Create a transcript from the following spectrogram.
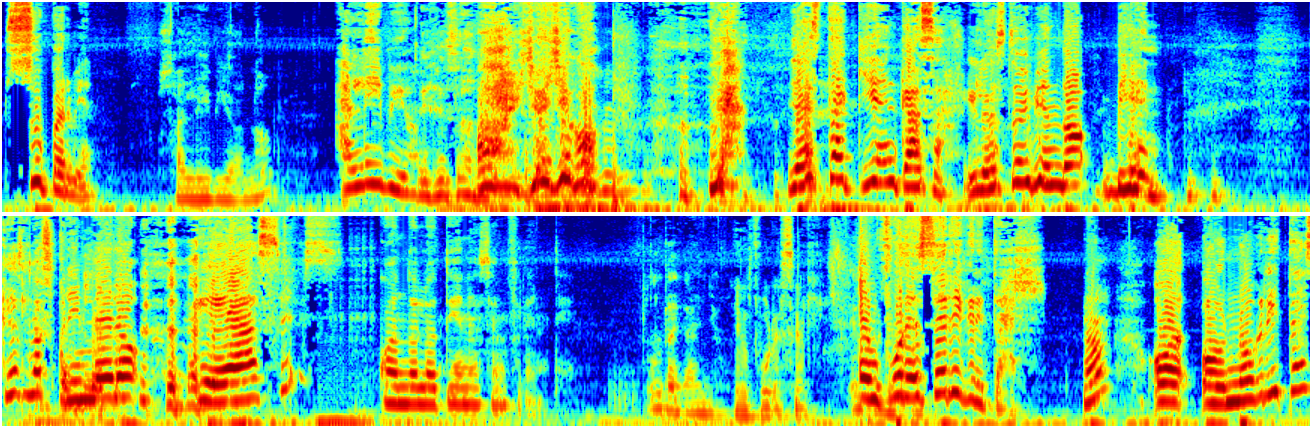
Súper bien. Pues alivio, ¿no? Alivio. Ay, ya llegó. ya, ya está aquí en casa y lo estoy viendo bien. ¿Qué es lo primero que haces cuando lo tienes enfrente? Un regaño. Enfurecer. Enfurecer y gritar. ¿No? O, no gritas,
